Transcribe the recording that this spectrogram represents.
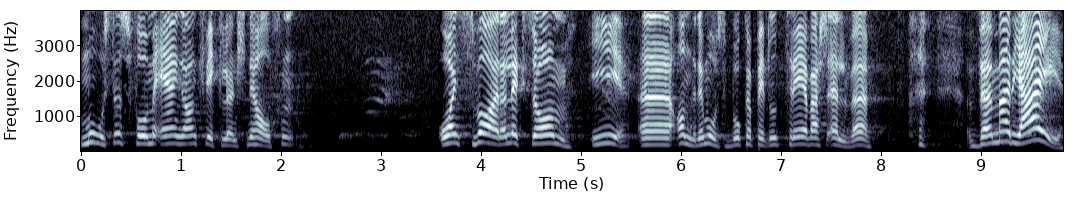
Moses får med en gang Kvikk Lunsjen i halsen. Og han svarer liksom i eh, 2. Mosebok kapittel 3 vers 11 Hvem er jeg?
